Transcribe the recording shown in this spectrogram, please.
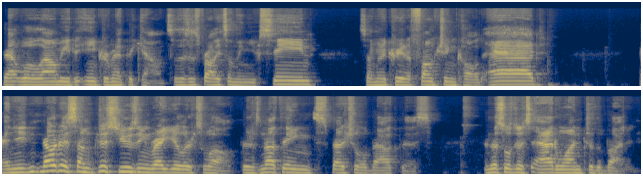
that will allow me to increment the count. So this is probably something you've seen. So I'm going to create a function called add. And you notice I'm just using regular Svelte. There's nothing special about this. And this will just add one to the button.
